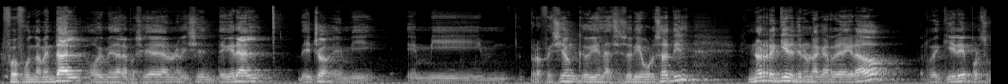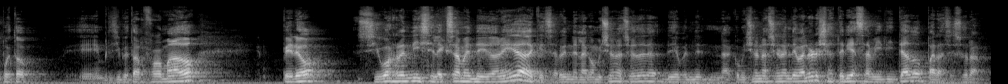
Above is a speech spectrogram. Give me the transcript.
fue fundamental. Hoy me da la posibilidad de dar una visión integral. De hecho, en mi, en mi profesión, que hoy es la asesoría bursátil, no requiere tener una carrera de grado, requiere, por supuesto, eh, en principio estar formado, pero si vos rendís el examen de idoneidad que se rinde en la Comisión Nacional de, Valores, ya estarías habilitado para asesorar.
